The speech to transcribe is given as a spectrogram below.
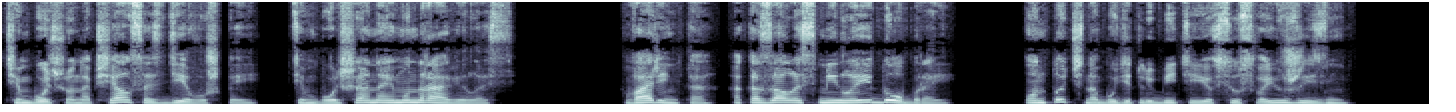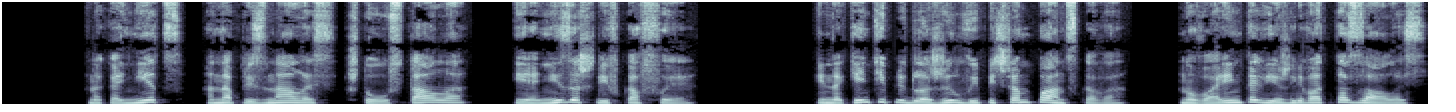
Чем больше он общался с девушкой, тем больше она ему нравилась. Варенька оказалась милой и доброй. Он точно будет любить ее всю свою жизнь. Наконец, она призналась, что устала, и они зашли в кафе. Иннокентий предложил выпить шампанского, но Варенька вежливо отказалась,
